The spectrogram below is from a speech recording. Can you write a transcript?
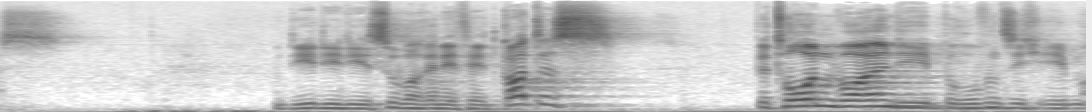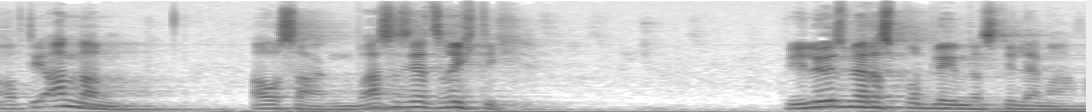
das. Und die, die die Souveränität Gottes betonen wollen, die berufen sich eben auf die anderen Aussagen. Was ist jetzt richtig? Wie lösen wir das Problem, das Dilemma?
